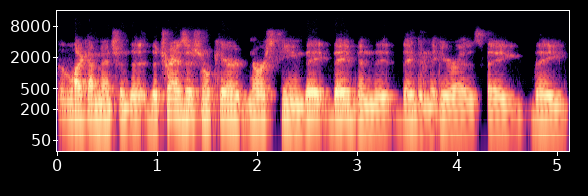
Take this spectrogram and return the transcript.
like I mentioned, the, the transitional care nurse team they they've been the they've been the heroes. They they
